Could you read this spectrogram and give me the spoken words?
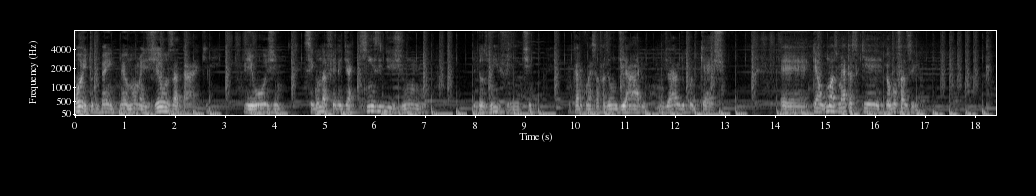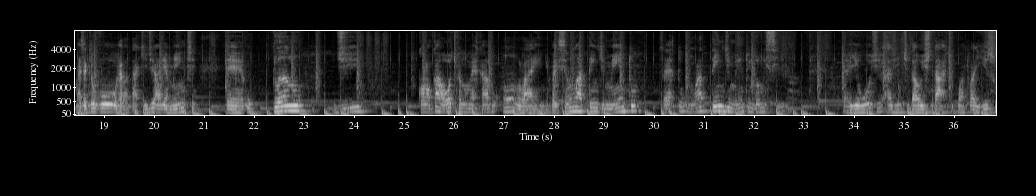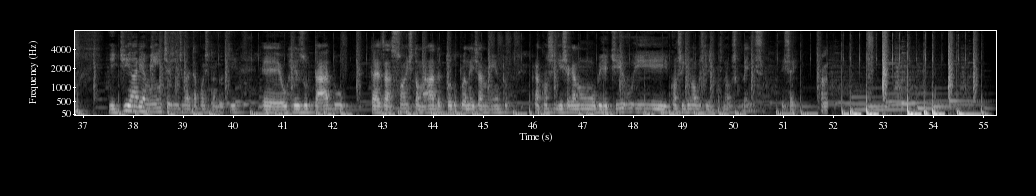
Oi, tudo bem? Meu nome é Geusadak e hoje, segunda-feira, dia 15 de junho de 2020, eu quero começar a fazer um diário, um diário de podcast. É, tem algumas metas que eu vou fazer, mas é que eu vou relatar aqui diariamente é, o plano de colocar a ótica no mercado online. Vai ser um atendimento certo? Um atendimento em domicílio. E aí hoje a gente dá o start quanto a isso e diariamente a gente vai estar postando aqui é, o resultado das ações tomadas, todo o planejamento para conseguir chegar num objetivo e conseguir novos clientes, novos clientes. É isso aí.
